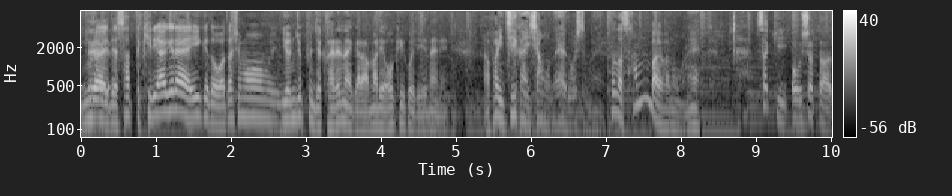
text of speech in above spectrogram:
うん、ぐらいでさって切り上げりゃいいけど私も40分じゃ帰れないからあまり大きい声で言えないね。やっぱり1時間いちゃうもんね。どうしてもね。ただ3杯は飲むねさっきおっしゃった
